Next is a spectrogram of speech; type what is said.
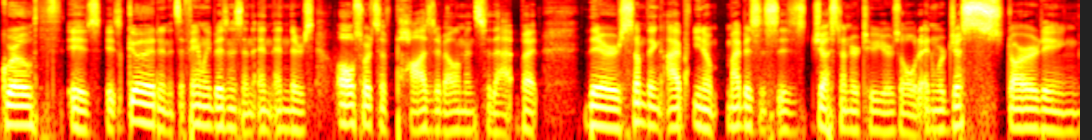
growth is is good and it's a family business and, and, and there's all sorts of positive elements to that. But there's something I've you know, my business is just under two years old and we're just starting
